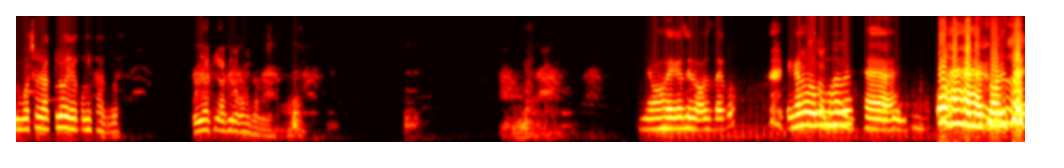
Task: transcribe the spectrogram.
দু বছর রাখলেও এরকমই থাকবে। ওই একই একই রকমই থাকবে। নেওয়া হয়ে গেছে রস দেখো। এখানে ওরকম ভাবে হ্যাঁ। ও হ্যাঁ হ্যাঁ হ্যাঁ সরি সরি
